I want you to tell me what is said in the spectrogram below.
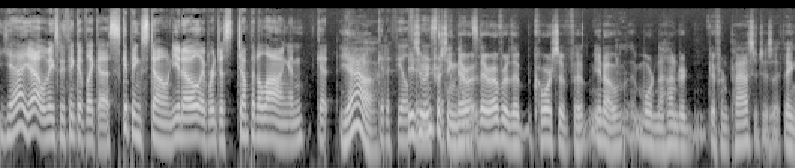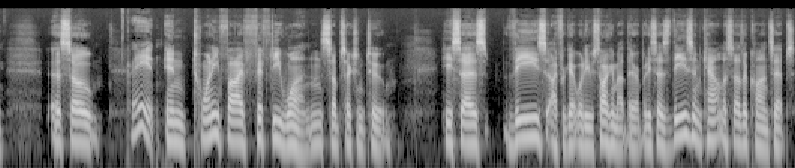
Yeah, yeah. Well, it makes me think of like a skipping stone, you know, like we're just jumping along and get Yeah, get a feel. these are interesting. They're ones. they're over the course of uh, you know more than a hundred different passages, I think. Uh, so great. in twenty five fifty one, subsection two, he says these. I forget what he was talking about there, but he says these and countless other concepts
